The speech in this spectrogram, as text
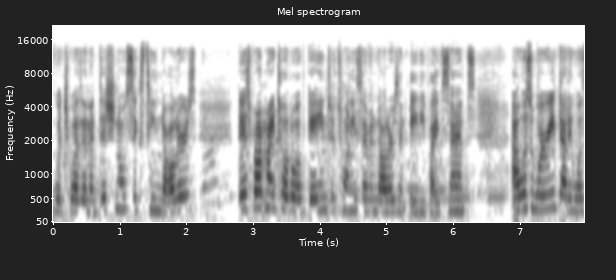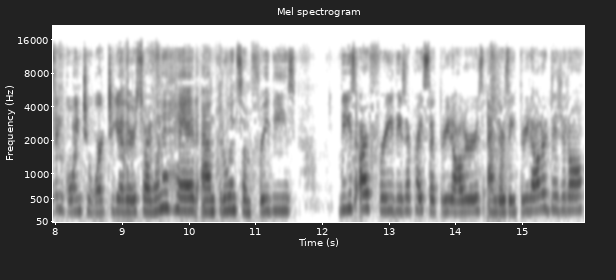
which was an additional $16. This brought my total of gain to $27.85. I was worried that it wasn't going to work together, so I went ahead and threw in some freebies. These are free. These are priced at $3, and there's a $3 digital,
